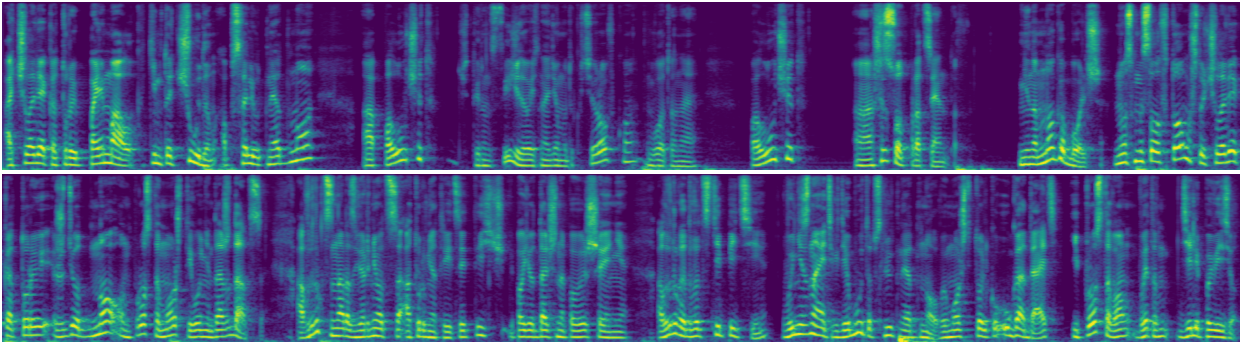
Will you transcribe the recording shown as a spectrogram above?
а человек, который поймал каким-то чудом абсолютное дно, а получит 14 тысяч, давайте найдем эту котировку, вот она, получит 600%. Не намного больше. Но смысл в том, что человек, который ждет дно, он просто может его не дождаться. А вдруг цена развернется от уровня 30 тысяч и пойдет дальше на повышение, а вдруг от 25. Вы не знаете, где будет абсолютное дно, вы можете только угадать, и просто вам в этом деле повезет.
